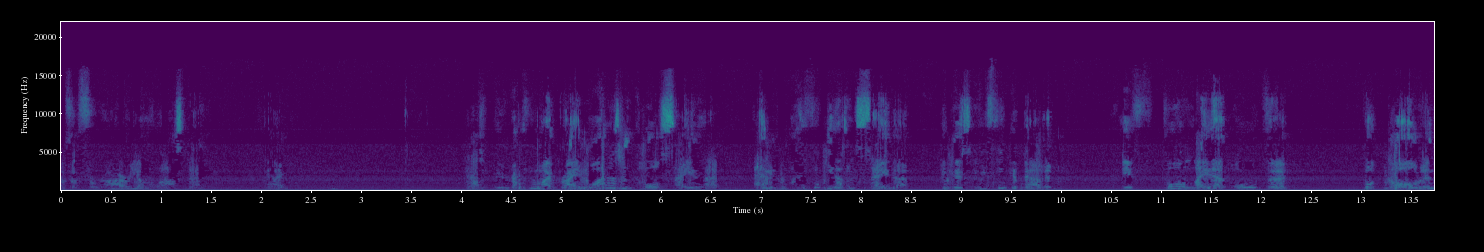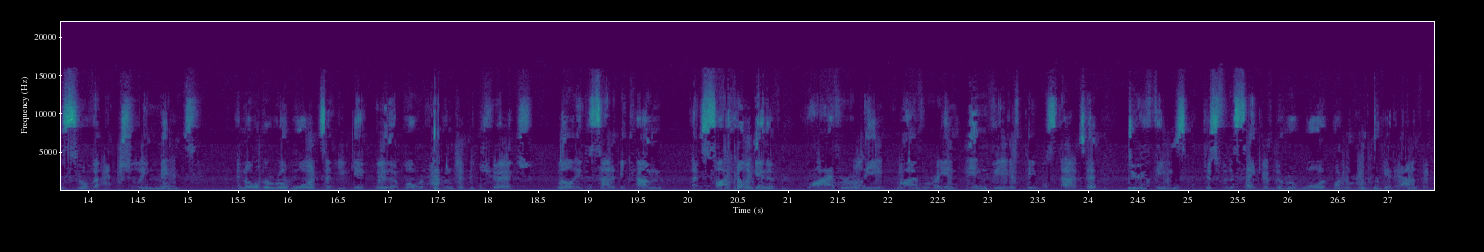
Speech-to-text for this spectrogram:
of a Ferrari on the last day. Okay? And I was racking my brain, why doesn't Paul say that? And I think he doesn't say that because if you think about it, if Paul laid out all the what gold and silver actually meant and all the rewards that you get with it, what would happen to the church? Well, it decided to become that cycle again of rivalry, rivalry and envy as people start to do things just for the sake of the reward. What do people get out of it?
